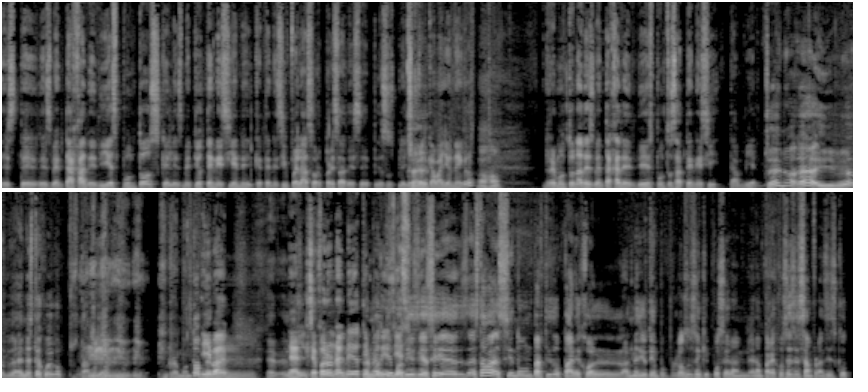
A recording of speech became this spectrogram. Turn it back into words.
este, desventaja de 10 puntos que les metió Tennessee en el, que Tennessee fue la sorpresa de, ese, de esos playoffs del caballo negro. Ajá. Remontó una desventaja de 10 puntos a Tennessee también. Sí, no, eh, y eh, en este juego pues también remontó. pero, Iban, eh, se fueron al medio tiempo medio 10 tiempo 10-10, sí, es- estaba siendo un partido parejo al, al medio tiempo. Los dos equipos eran, eran parejos. Ese San Francisco,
